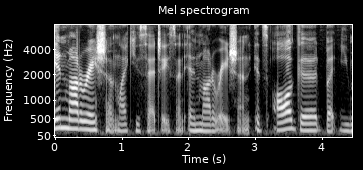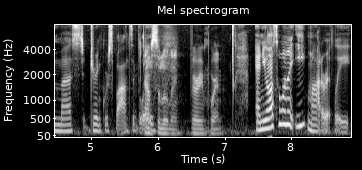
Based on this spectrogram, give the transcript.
In moderation, like you said, Jason, in moderation. It's all good, but you must drink responsibly. Absolutely. Very important. And you also want to eat moderately,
